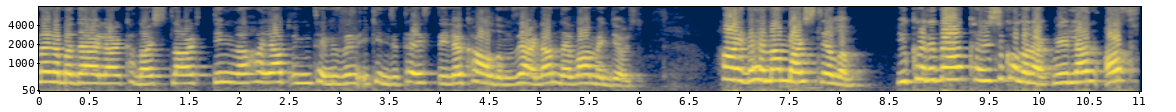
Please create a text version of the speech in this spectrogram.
merhaba değerli arkadaşlar. Din ve hayat ünitemizin ikinci testiyle kaldığımız yerden devam ediyoruz. Haydi hemen başlayalım. Yukarıda karışık olarak verilen Asr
